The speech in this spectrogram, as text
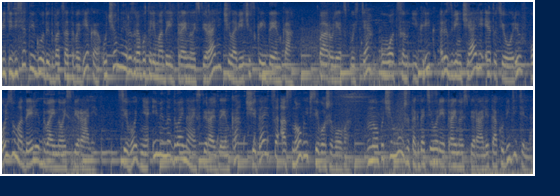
В 50-е годы 20 века ученые разработали модель тройной спирали человеческой ДНК. Пару лет спустя Уотсон и Крик развенчали эту теорию в пользу модели двойной спирали. Сегодня именно двойная спираль ДНК считается основой всего живого. Но почему же тогда теория тройной спирали так убедительна?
